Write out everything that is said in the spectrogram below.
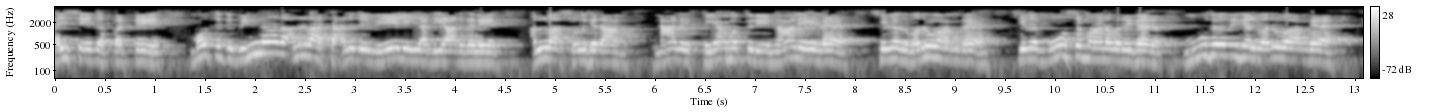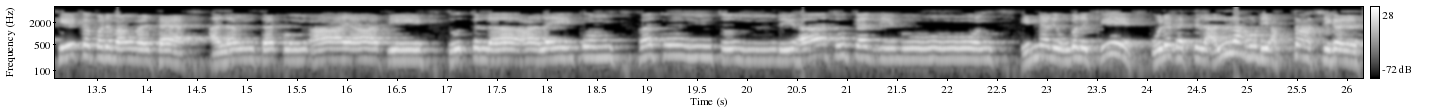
கை செய்தப்பட்டு மௌத்துக்கு பின்னால அல்லாட்ட அழுது வேலில் அதிகார்களே அல்லாஹ் சொல்கிறான் நாளை கையாமத்துடைய நாளையில சிலர் வருவாங்க சிலர் மோசமானவர்கள் மூதவிகள் வருவாங்க கேட்கப்படும் அவங்கள்ட்ட அலம் தக்கும் ஆயாத்தி துத்துல அலைக்கும் என்னது உங்களுக்கு? உலகத்தில் அல்லாஹுடைய அத்தாட்சிகள்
